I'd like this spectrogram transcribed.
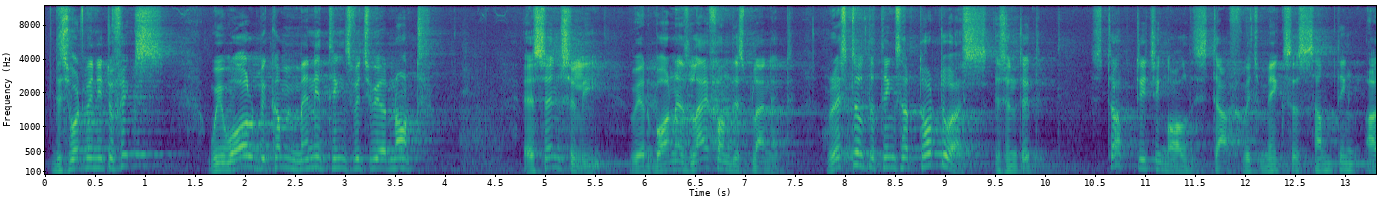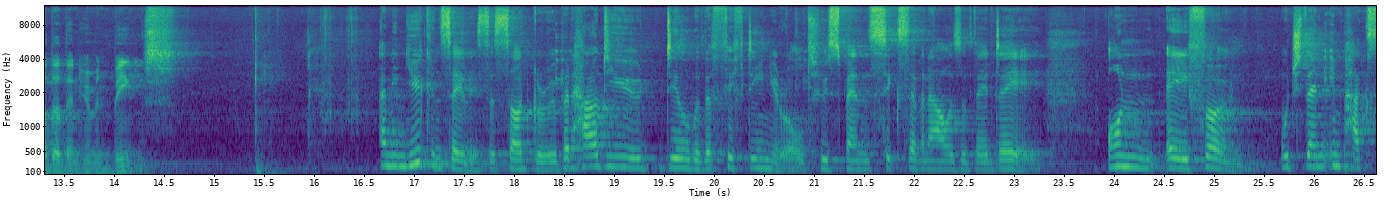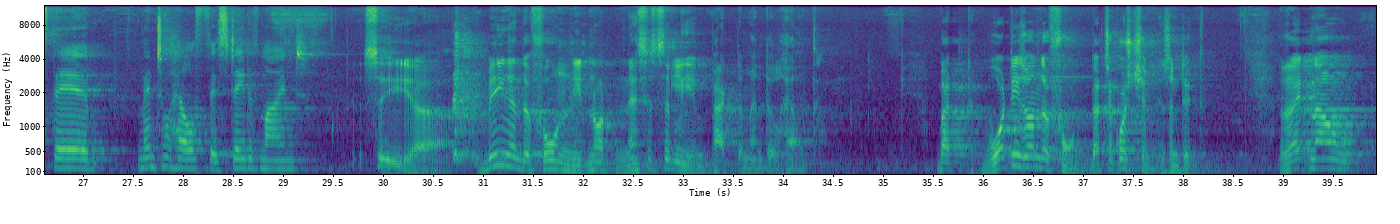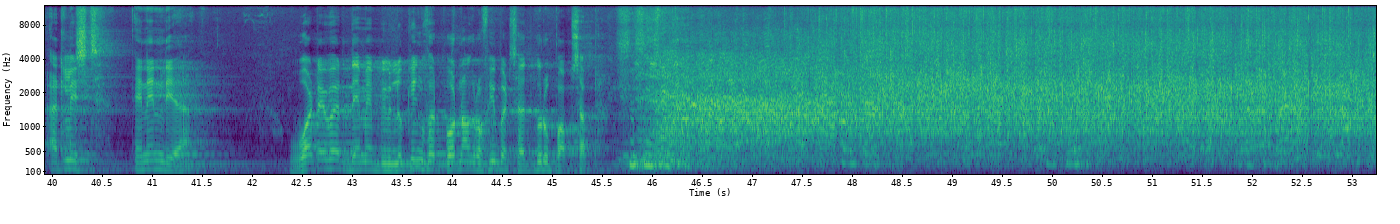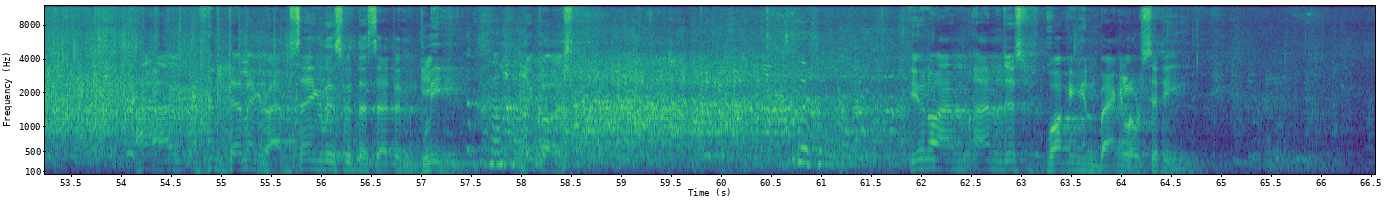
This is what we need to fix. We've all become many things which we are not. Essentially, we are born as life on this planet. Rest of the things are taught to us, isn't it? Stop teaching all this stuff which makes us something other than human beings. I mean, you can say this as Sadhguru, but how do you deal with a fifteen-year-old who spends six, seven hours of their day on a phone, which then impacts their mental health, their state of mind? See, uh, being on the phone need not necessarily impact the mental health. But what is on the phone, that's a question, isn't it? Right now, at least in India, whatever they may be looking for pornography, but Sadhguru pops up. I, I'm telling you, I'm saying this with a certain glee because you know, I'm… I'm just walking in Bangalore city.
